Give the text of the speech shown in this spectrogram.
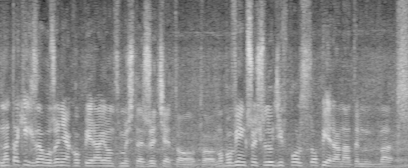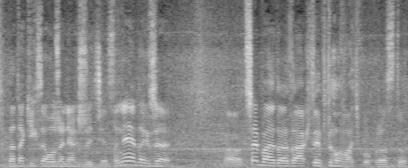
na takich założeniach opierając myślę życie to, to no bo większość ludzi w Polsce opiera na tym na, na takich założeniach życie, co nie? Także no, trzeba to zaakceptować po prostu.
